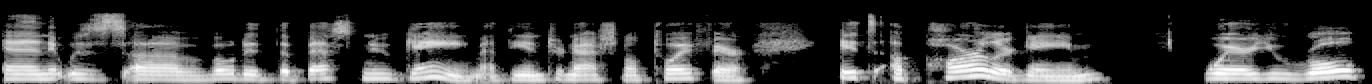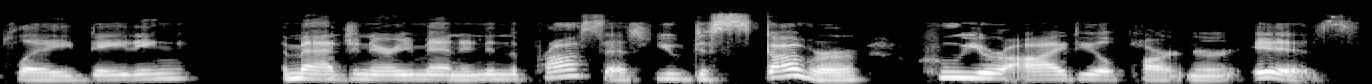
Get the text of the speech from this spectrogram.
and it was uh, voted the best new game at the International Toy Fair. It's a parlor game where you role play dating imaginary men, and in the process, you discover who your ideal partner is.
